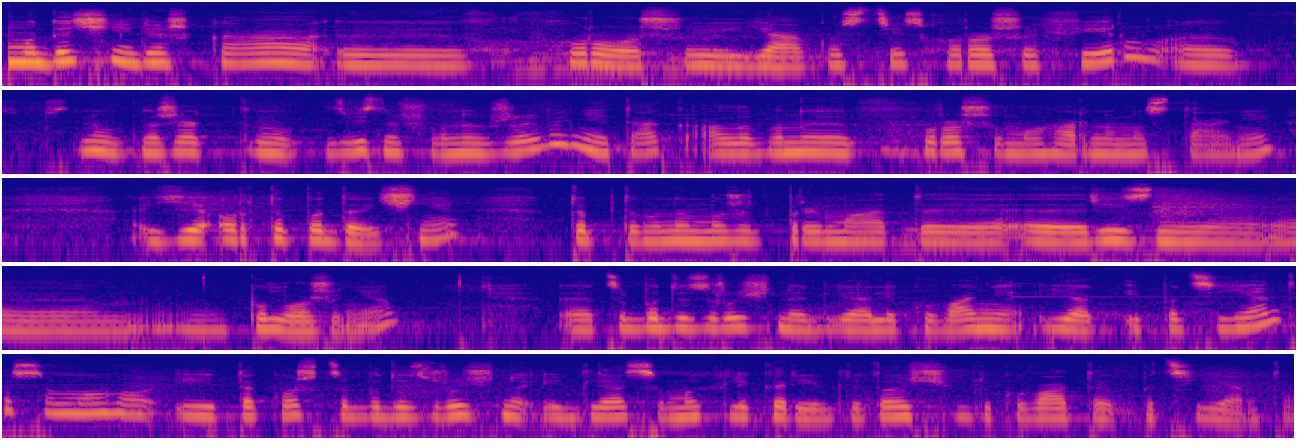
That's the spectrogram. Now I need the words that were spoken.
Медичні ліжка е, хорошої якості, з хороших фірм. Е, Ну, на жаль, ну, звісно, що вони вживані, так, але вони в хорошому, гарному стані. Є ортопедичні, тобто вони можуть приймати е, різні положення. Е, Це буде зручно для лікування як і пацієнта самого, і також це буде зручно і для самих лікарів, для того, щоб лікувати пацієнта.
